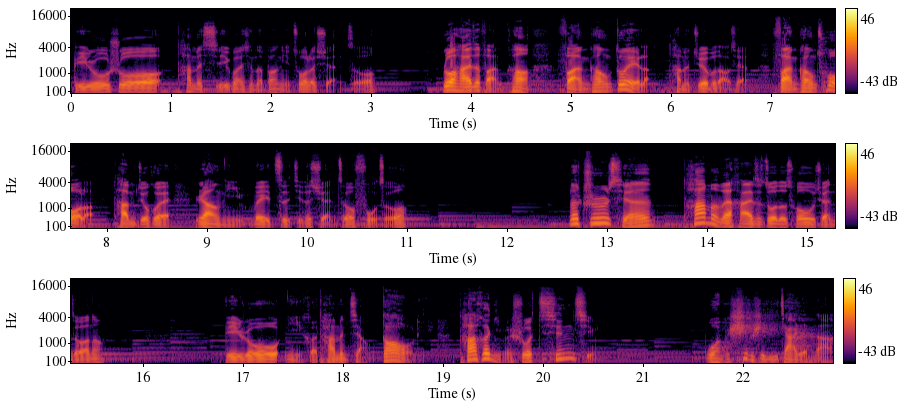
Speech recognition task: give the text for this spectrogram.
比如说，他们习惯性的帮你做了选择，若孩子反抗，反抗对了，他们绝不道歉；反抗错了，他们就会让你为自己的选择负责。那之前他们为孩子做的错误选择呢？比如你和他们讲道理，他和你们说亲情，我们是不是一家人呐？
